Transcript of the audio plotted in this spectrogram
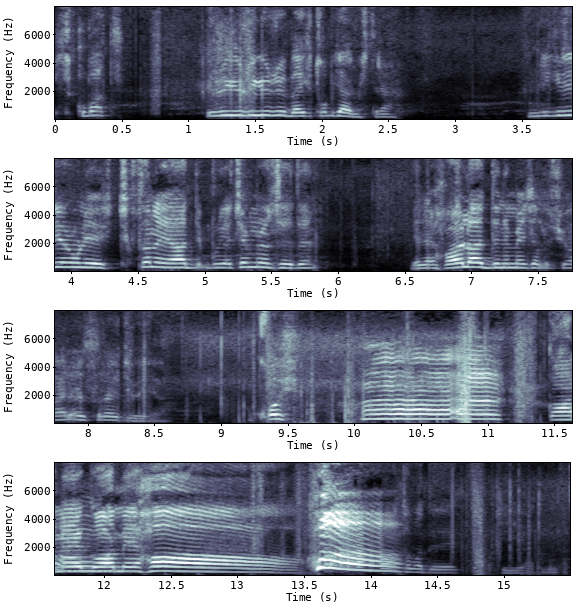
Psikopat. Yürü yürü yürü. Belki top gelmiştir ha. Ne gidiyorsun oraya? Çıksana ya. Buraya açamıyorsun zaten. Yani hala denemeye çalışıyor. Hala ısrar ediyor ya. Koş. Game game ha. Ha. Atamadık. İyi atamadık.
